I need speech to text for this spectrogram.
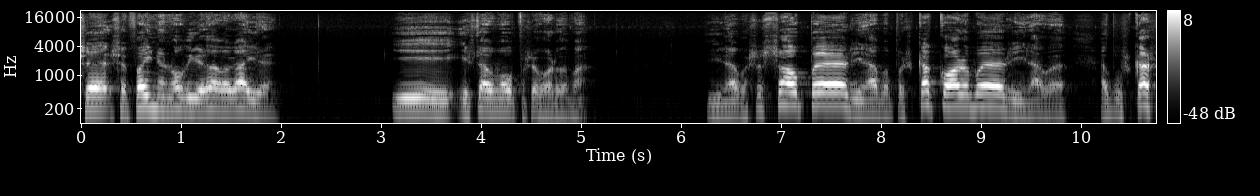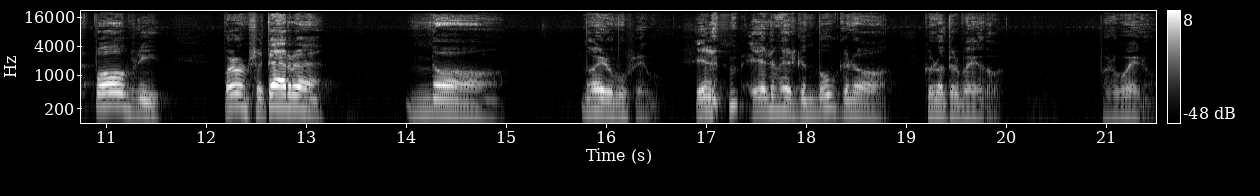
sa feina no li agradava gaire i, i estava molt per la vora de mà i anava a les salpes, i anava a pescar corbes, i anava a buscar els pols, i... però en la terra no, no era el seu. Era, era més gandul que no, que no treballador. Però bueno,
